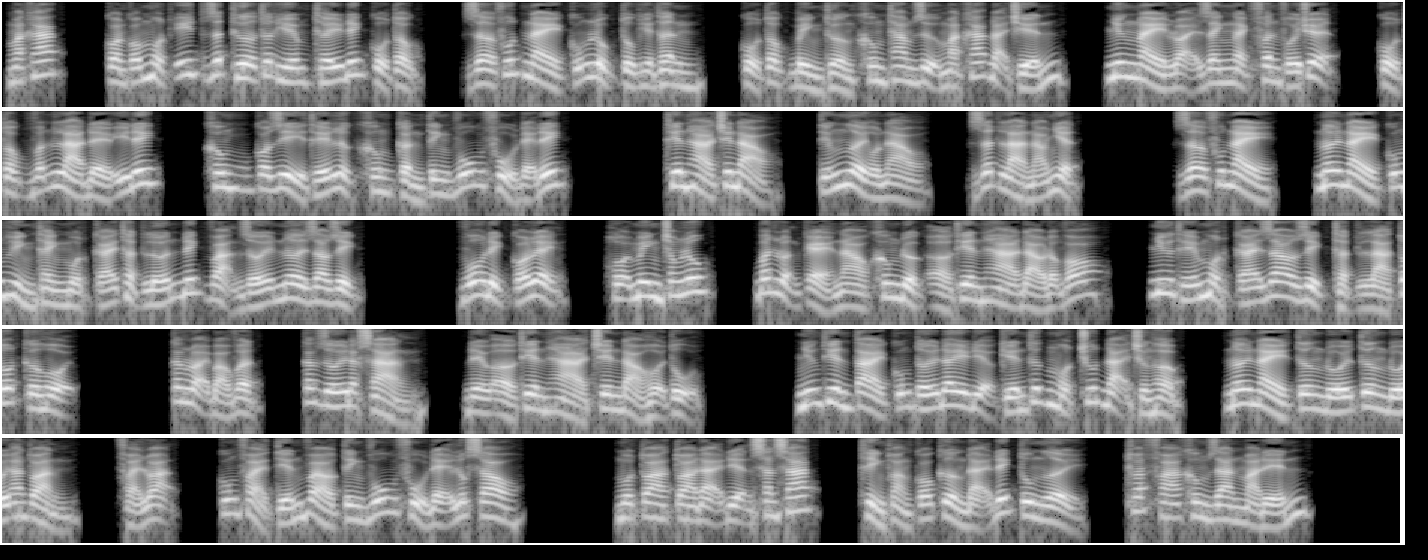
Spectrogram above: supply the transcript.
Mặt khác, còn có một ít rất thưa thất hiếm thấy đích cổ tộc, giờ phút này cũng lục tục hiện thân, cổ tộc bình thường không tham dự mặt khác đại chiến, nhưng này loại danh ngạch phân phối chuyện, cổ tộc vẫn là để ý đích, không có gì thế lực không cần tinh vũ phủ đệ đích. Thiên hà trên đảo, tiếng người ồn ào, rất là náo nhiệt. Giờ phút này, nơi này cũng hình thành một cái thật lớn đích vạn giới nơi giao dịch. Vô địch có lệnh, hội minh trong lúc, bất luận kẻ nào không được ở thiên hà đảo động võ, như thế một cái giao dịch thật là tốt cơ hội. Các loại bảo vật, các giới đặc sản, đều ở thiên hà trên đảo hội tụ. Những thiên tài cũng tới đây địa kiến thức một chút đại trường hợp, nơi này tương đối tương đối an toàn, phải loạn, cũng phải tiến vào tinh vũ phủ đệ lúc sau. Một tòa tòa đại điện săn sát, thỉnh thoảng có cường đại đích tu người, thoát phá không gian mà đến.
